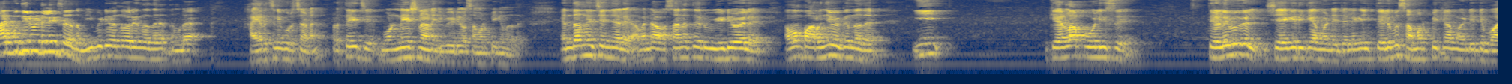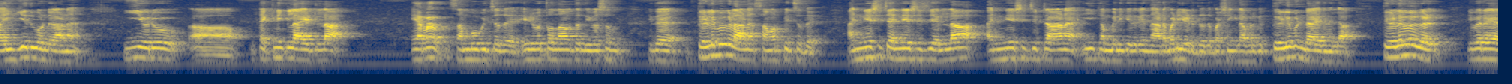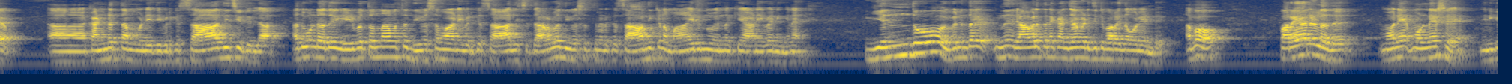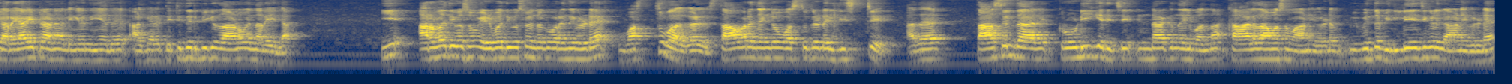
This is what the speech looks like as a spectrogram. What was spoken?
Hi പുതിയൊരു വീഡിയോയിലേക്ക് സ്വാഗതം. ഈ വീഡിയോ എന്ന് പറയുന്നത് നമ്മുടെ ഹൈറച്ചിനെ കുറിച്ചാണ്. പ്രത്യേകിച്ച് മൊണ്ണേഷനാണ് ഈ വീഡിയോ സമർപ്പിക്കുന്നത്. എന്താന്ന് വെച്ച് കഴിഞ്ഞാൽ അവന്റെ അവസാനത്തെ ഒരു വീഡിയോയിൽ അവൻ പറഞ്ഞു വെക്കുന്നത് ഈ കേരള പോലീസ് തെളിവുകൾ ശേഖരിക്കാൻ വേണ്ടിയിട്ട് അല്ലെങ്കിൽ തെളിവ് സമർപ്പിക്കാൻ വേണ്ടിയിട്ട് വൈകിയത് കൊണ്ടാണ് ഈ ഒരു ടെക്നിക്കലായിട്ടുള്ള എറർ സംഭവിച്ചത്. എഴുപത്തൊന്നാമത്തെ ദിവസം ഇത് തെളിവുകളാണ് സമർപ്പിച്ചത്. അന്വേഷിച്ച് അന്വേഷിച്ച് എല്ലാ അന്വേഷിച്ചിട്ടാണ് ഈ കമ്പനിക്കെതിരെ നടപടിയെടുത്തത്. പക്ഷേങ്കിൽ അവർക്ക് തെളിവുണ്ടായിരുന്നില്ല. തെളിവുകൾ ഇവരെ കണ്ടെത്താൻ വേണ്ടിയിട്ട് ഇവർക്ക് സാധിച്ചിട്ടില്ല. അതുകൊണ്ട് അത് എഴുപത്തൊന്നാമത്തെ ദിവസമാണ് ഇവർക്ക് സാധിച്ചത്. അറുപത് ദിവസത്തിനടുക്ക് സാധിക്കണമായിരുന്നു എന്നൊക്കെയാണ് ഇവൻ ഇങ്ങനെ എന്തോ ഇവനെന്താ ഇന്ന് രാവിലെ തന്നെ കഞ്ചാവ് അടിച്ചിട്ട് പറയുന്ന പോലെയുണ്ട്. അപ്പോൾ പറയാനുള്ളത് മോനെ മൊണ്ണേഷെ എനിക്ക് അറിയായിട്ടാണ് അല്ലെങ്കിൽ നീ അത് ആൾക്കാരെ തെറ്റിദ്ധരിപ്പിക്കുന്നതാണോ എന്നറിയില്ല. ഈ അറുപത് ദിവസവും എഴുപത് ദിവസവും എന്നൊക്കെ പറയുന്ന ഇവരുടെ വസ്തുവകകൾ സ്ഥാവര ജംഗമ വസ്തുക്കളുടെ ലിസ്റ്റ് അത് തഹസിൽദാർ ക്രോഡീകരിച്ച് ഉണ്ടാക്കുന്നതിൽ വന്ന കാലതാമസമാണ് ഇവരുടെ വിവിധ വില്ലേജുകളിലാണ് ഇവരുടെ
